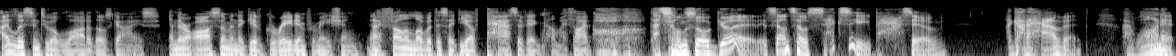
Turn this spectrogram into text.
I listen to a lot of those guys, and they're awesome and they give great information. And I fell in love with this idea of passive income. I thought, oh, that sounds so good. It sounds so sexy. Passive. I got to have it. I want it.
